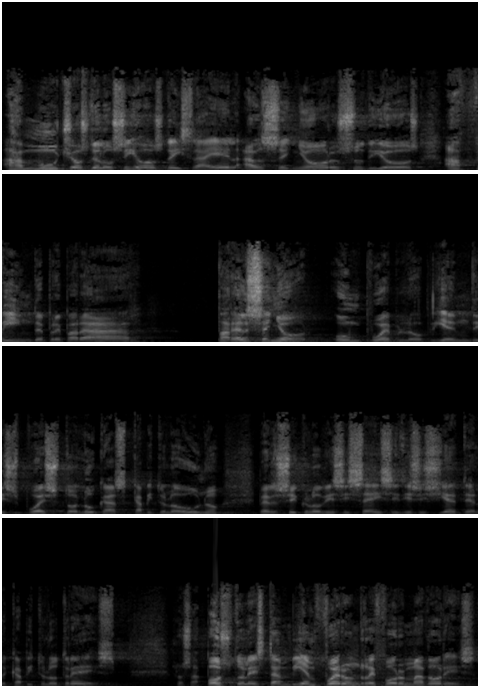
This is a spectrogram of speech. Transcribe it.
a muchos de los hijos de Israel al Señor su Dios, a fin de preparar para el Señor un pueblo bien dispuesto. Lucas capítulo 1, versículo 16 y 17, el capítulo 3. Los apóstoles también fueron reformadores.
